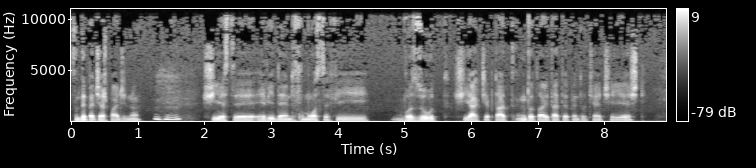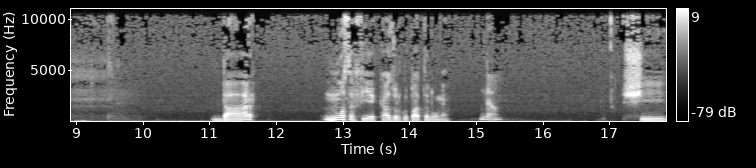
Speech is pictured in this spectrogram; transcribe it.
suntem pe aceeași pagină uh-huh. Și este evident frumos să fii văzut și acceptat în totalitate pentru ceea ce ești. Dar nu o să fie cazul cu toată lumea. Da. Și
